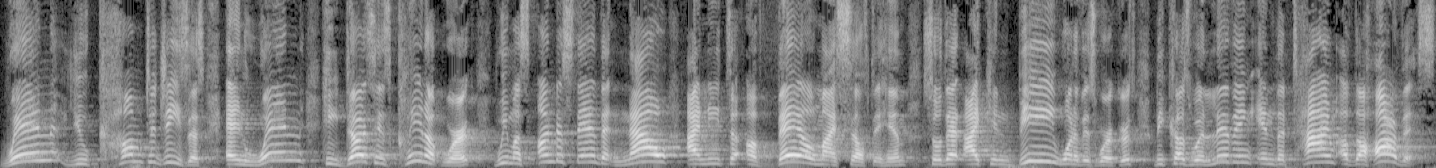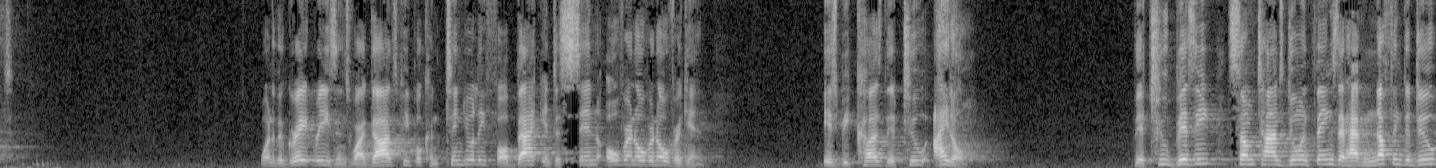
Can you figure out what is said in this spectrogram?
When you come to Jesus and when he does his cleanup work, we must understand that now I need to avail myself to him so that I can be one of his workers because we're living in the time of the harvest. One of the great reasons why God's people continually fall back into sin over and over and over again is because they're too idle. They're too busy sometimes doing things that have nothing to do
